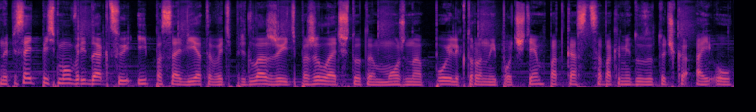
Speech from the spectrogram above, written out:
Написать письмо в редакцию и посоветовать посоветовать, предложить, пожелать что-то можно по электронной почте подкаст собакамедуза.io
